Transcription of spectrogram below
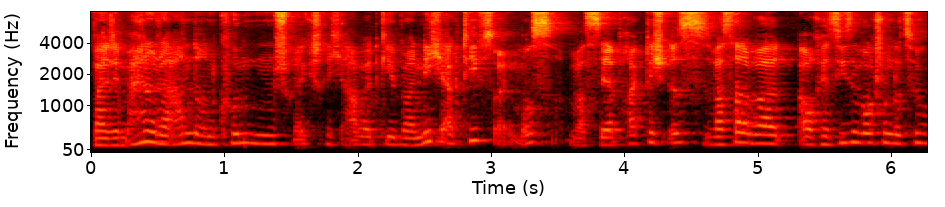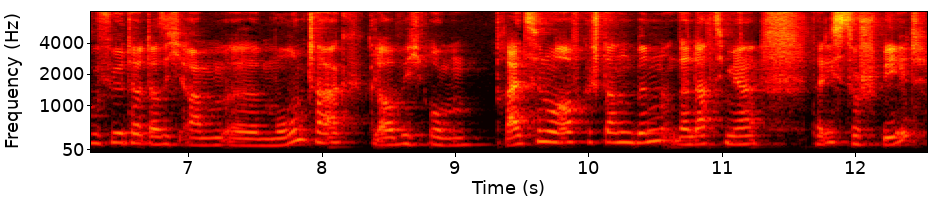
bei dem einen oder anderen Kunden, Schrägstrich Arbeitgeber, nicht aktiv sein muss, was sehr praktisch ist, was aber auch jetzt diese Woche schon dazu geführt hat, dass ich am äh, Montag, glaube ich, um 13 Uhr aufgestanden bin und dann dachte ich mir, das ist zu spät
